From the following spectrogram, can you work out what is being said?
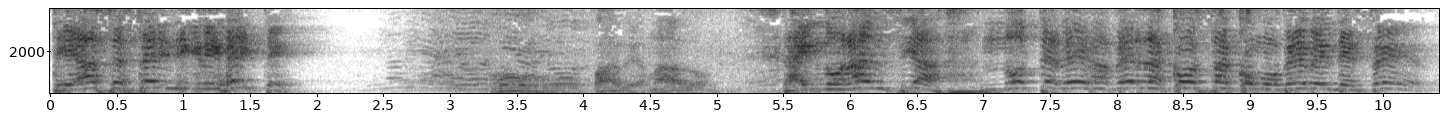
te hace ser negligente. Oh, Padre amado. La ignorancia no te deja ver la cosa como deben de ser.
